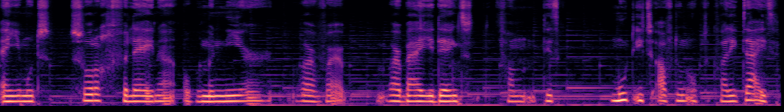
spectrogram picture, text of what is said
En je moet zorg verlenen op een manier waar, waar, waarbij je denkt van dit moet iets afdoen op de kwaliteit.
